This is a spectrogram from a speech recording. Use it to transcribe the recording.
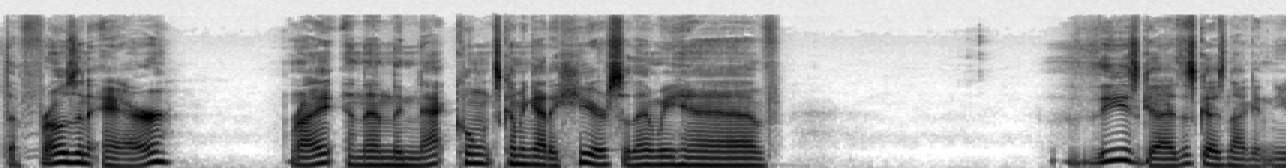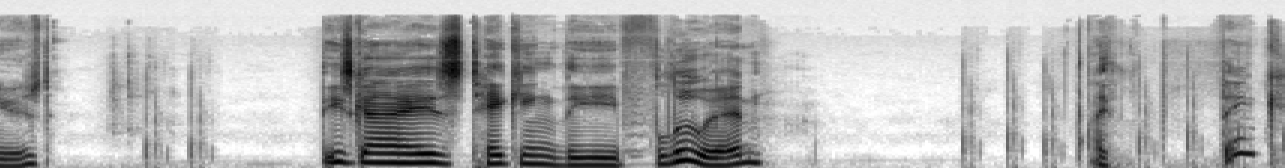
the frozen air, right? And then the NAC coolant's coming out of here. So then we have these guys. This guy's not getting used. These guys taking the fluid. I think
